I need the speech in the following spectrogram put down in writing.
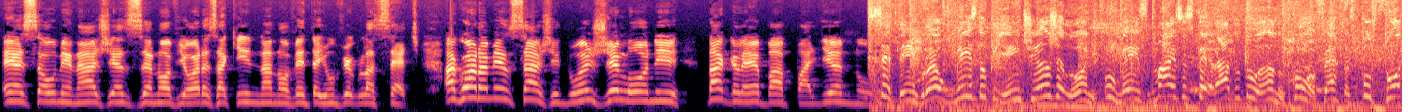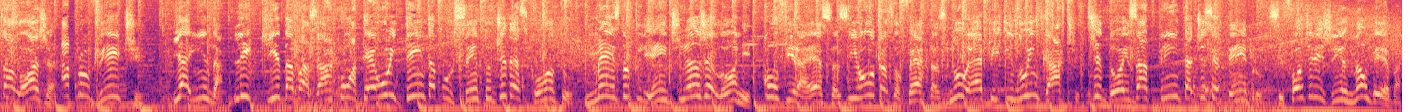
essa homenagem às 19 horas aqui na 91,7. Agora a mensagem do Angelone da Gleba Palhano. Setembro é o mês do cliente Angelone, o mês mais esperado do ano, com ofertas por toda a loja. Aproveite! E ainda, liquida bazar com até 80% de desconto. Mês do cliente Angelone. Confira essas e outras ofertas no app e no encarte, de 2 a 30 de setembro. Se for dirigir, não beba.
